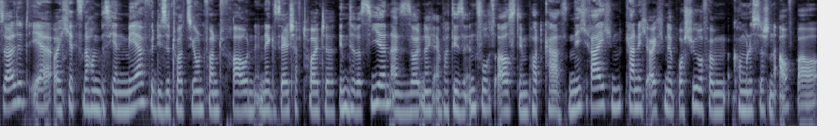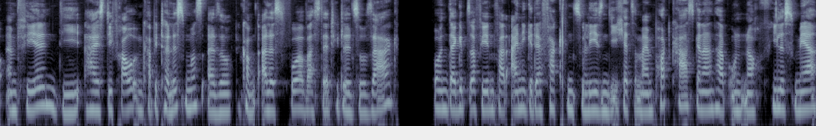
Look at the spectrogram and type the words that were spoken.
Solltet ihr euch jetzt noch ein bisschen mehr für die Situation von Frauen in der Gesellschaft heute interessieren, also sollten euch einfach diese Infos aus dem Podcast nicht reichen, kann ich euch eine Broschüre vom kommunistischen Aufbau empfehlen, die heißt Die Frau im Kapitalismus, also da kommt alles vor, was der Titel so sagt. Und da gibt's auf jeden Fall einige der Fakten zu lesen, die ich jetzt in meinem Podcast genannt habe und noch vieles mehr.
